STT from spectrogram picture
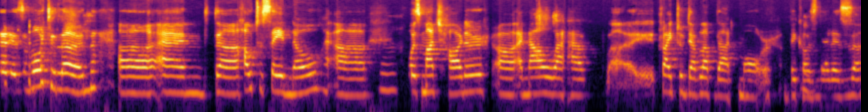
there is more to learn. Uh, and uh, how to say no uh, yeah. was much harder. and now I have I try to develop that more because mm-hmm. there is, uh,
